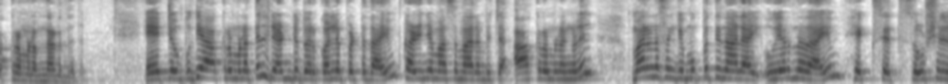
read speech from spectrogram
ആക്രമണം നടന്നത്. ഏറ്റവും പുതിയ ആക്രമണത്തിൽ രണ്ടുപേർ കൊല്ലപ്പെട്ടതായും കഴിഞ്ഞ മാസം ആരംഭിച്ച ആക്രമണങ്ങളിൽ മരണസംഖ്യ മുപ്പത്തിനാലായി ഉയർന്നതായും ഹെക്സെറ്റ് സോഷ്യൽ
